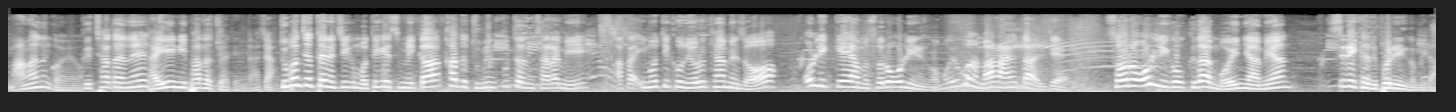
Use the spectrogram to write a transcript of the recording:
망하는 거예요. 그 차단을 다이앤이 받아줘야 된다. 자두 번째 턴에 지금 어떻게 했습니까? 카드 두 명 붙은 사람이 아까 이모티콘 이렇게 하면서 올릴게 하면 서로 올리는 거. 뭐 이거는 말 안 해도 다 이제 서로 올리고 그 다음 뭐 했냐면 쓰레기 카드 버리는 겁니다.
